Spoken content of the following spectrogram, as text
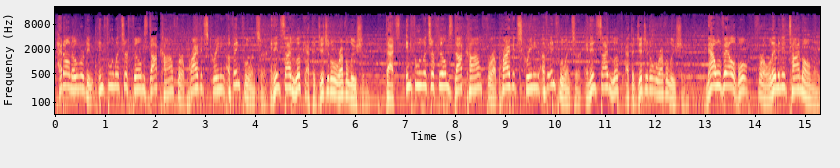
Head on over to influencerfilms.com for a private screening of Influencer, an inside look at the digital revolution. That's influencerfilms.com for a private screening of Influencer, an inside look at the digital revolution. Now available for a limited time only.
